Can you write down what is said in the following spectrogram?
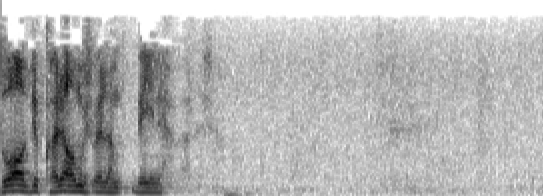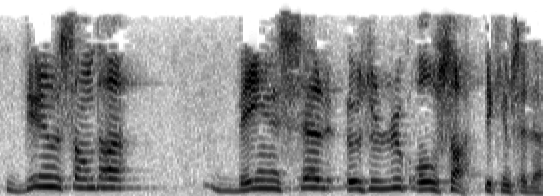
Doğal bir kale almış böyle beyni. Bir insanda beyinsel özürlük olsa bir kimsede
